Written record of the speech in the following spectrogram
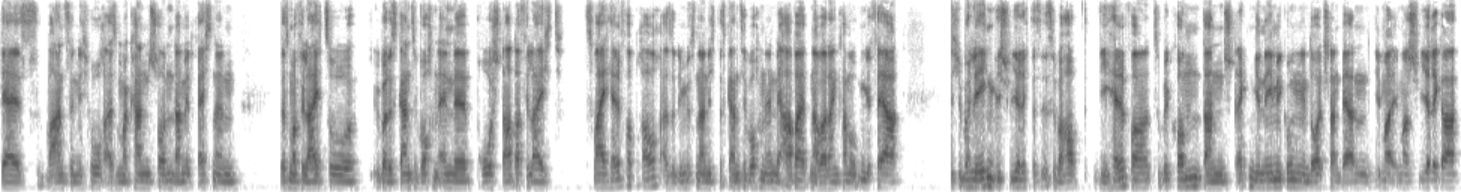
der ist wahnsinnig hoch. Also man kann schon damit rechnen, dass man vielleicht so über das ganze Wochenende pro Starter vielleicht zwei Helfer braucht. Also die müssen dann nicht das ganze Wochenende arbeiten, aber dann kann man ungefähr sich überlegen, wie schwierig das ist, überhaupt die Helfer zu bekommen. Dann Streckengenehmigungen in Deutschland werden immer, immer schwieriger.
